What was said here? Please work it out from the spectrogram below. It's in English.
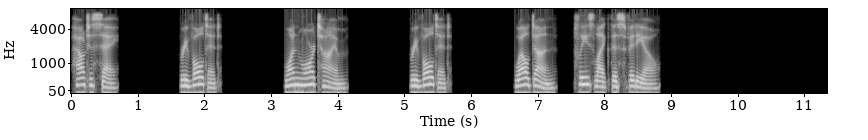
How to say revolted. One more time. Revolted. Well done, please like this video.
